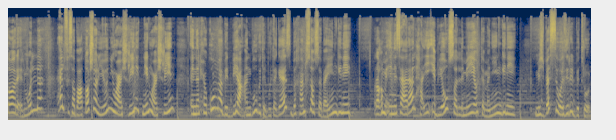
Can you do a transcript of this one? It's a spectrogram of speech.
طارق الملا قال في 17 يونيو 2022 إن الحكومة بتبيع أنبوبة البوتاجاز ب 75 جنيه رغم إن سعرها الحقيقي بيوصل ل 180 جنيه مش بس وزير البترول.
